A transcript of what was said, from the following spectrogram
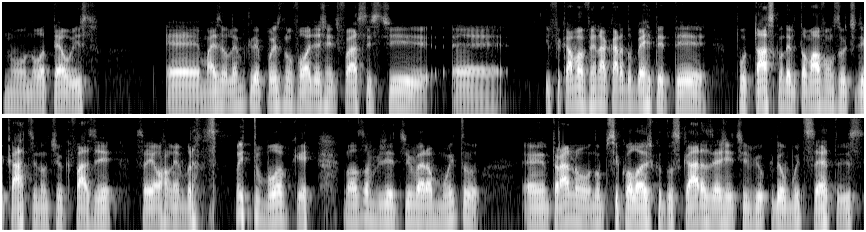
no, no hotel isso. É, mas eu lembro que depois no VOD a gente foi assistir é, e ficava vendo a cara do BRTT putaço quando ele tomava uns ult de cartas e não tinha o que fazer. Isso aí é uma lembrança muito boa, porque nosso objetivo era muito é, entrar no, no psicológico dos caras e a gente viu que deu muito certo isso.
